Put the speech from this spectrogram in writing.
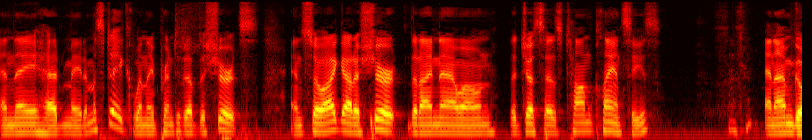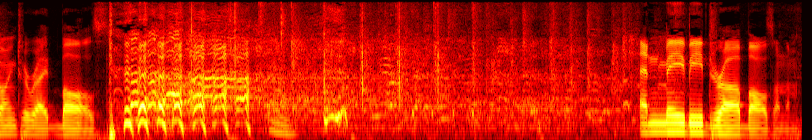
and they had made a mistake when they printed up the shirts, and so I got a shirt that I now own that just says Tom Clancy's, and I'm going to write balls. and maybe draw balls on them.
